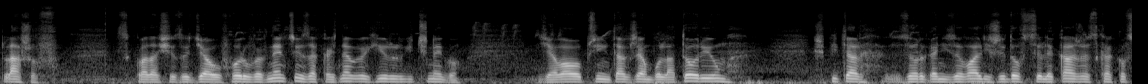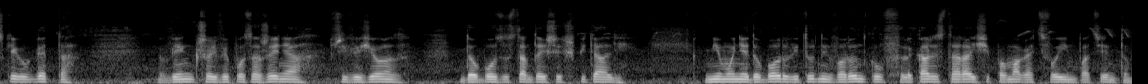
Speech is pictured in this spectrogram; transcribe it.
Plaszów. Składa się z oddziałów chorób wewnętrznych, zakaźnego i chirurgicznego. Działało przy nim także ambulatorium. Szpital zorganizowali żydowscy lekarze z krakowskiego getta. Większość wyposażenia przywieziono do obozu z tamtejszych szpitali. Mimo niedoborów i trudnych warunków lekarze starali się pomagać swoim pacjentom.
